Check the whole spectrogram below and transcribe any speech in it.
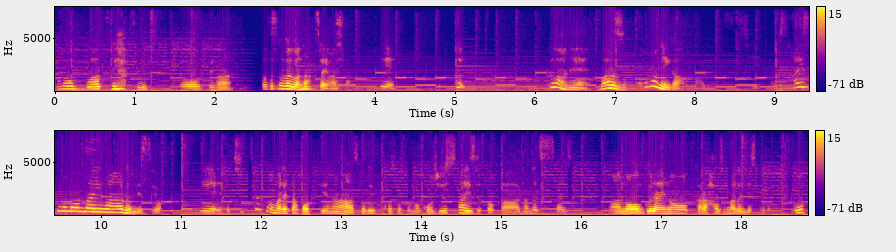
この分厚いやついつ使おうっていうのは、私の場合はなっちゃいました。で、服。服はね、まず好みがありますし、サイズの問題があるんですよ。で、えっと、ちっちゃく生まれた子っていうのは、それこそその50サイズとか70サイズあのぐらいのから始まるんですけど、大き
